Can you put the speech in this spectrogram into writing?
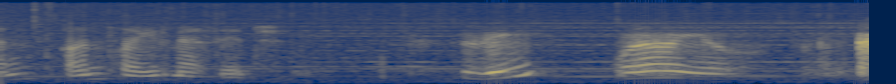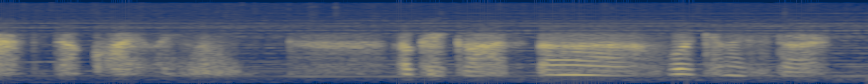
one unplayed message. V, where are you? Talk quietly. Okay, God. Uh, where can I start?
